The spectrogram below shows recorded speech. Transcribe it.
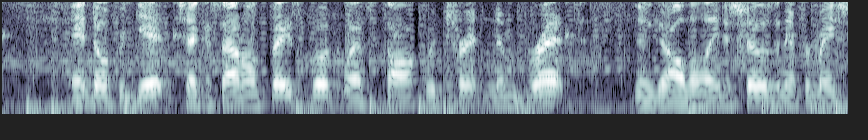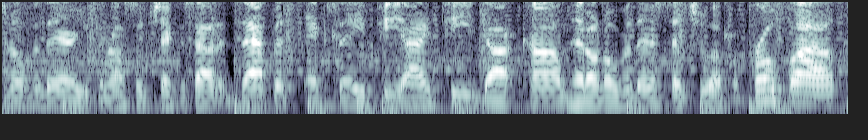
And don't forget, check us out on Facebook. Let's talk with Trenton and Brett. You can get all the latest shows and information over there. You can also check us out at Xapit, X-A-P-I-T.com. Head on over there, set you up a profile,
